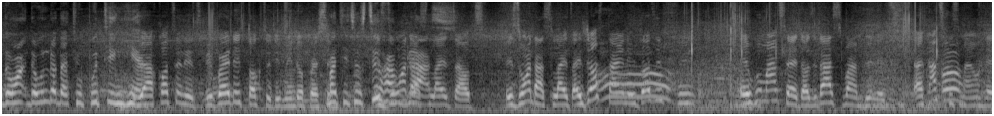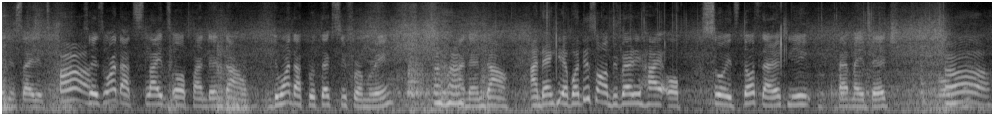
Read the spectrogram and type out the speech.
the, one, the window that you put in here? We are cutting it. We've already talked to the window person. But it will still it's have the one glass. that slides out. It's the one that slides. out. It's just tiny. It doesn't fit. A human said does it. That's why I'm doing it. I can't Oh. my own head inside it. Oh. So it's one that slides up and then down. The one that protects you from rain Uh-huh. and then down and then here. But this one will be very high up, so it's not directly by my bed. Oh.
